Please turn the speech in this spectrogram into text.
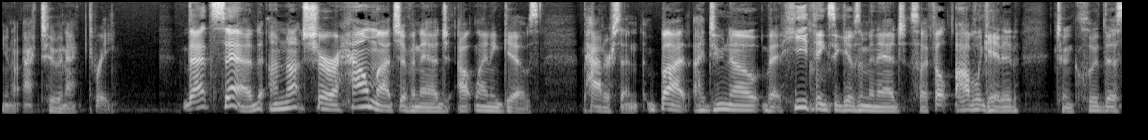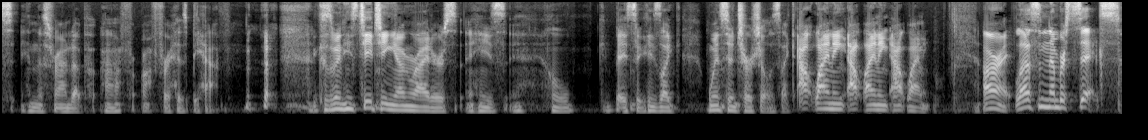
you know, Act Two and Act Three. That said, I'm not sure how much of an edge outlining gives Patterson, but I do know that he thinks it gives him an edge, so I felt obligated to include this in this roundup uh, for, uh, for, his behalf. because when he's teaching young writers, he's he'll basically he's like Winston Churchill. He's like outlining, outlining, outlining. All right, lesson number six:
